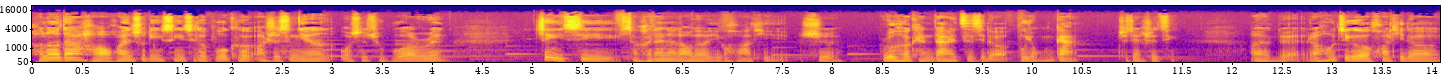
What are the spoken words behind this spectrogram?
Hello，大家好，欢迎收听新一期的播客《二十新年》，我是主播 Rain。这一期想和大家聊的一个话题是如何看待自己的不勇敢这件事情。嗯，对。然后这个话题的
